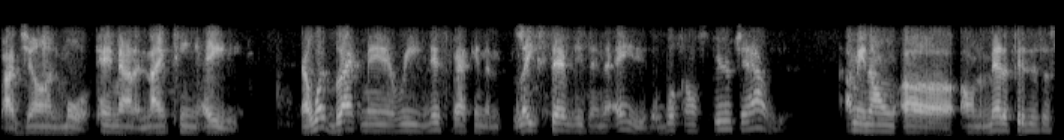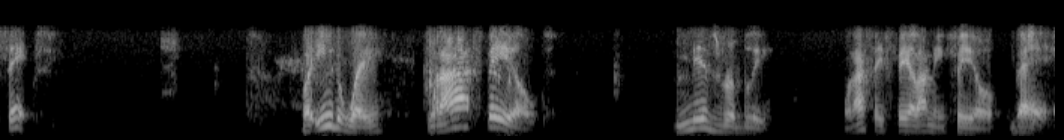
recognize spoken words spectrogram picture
by John Moore, came out in 1980. Now, what black man reading this back in the late 70s and the 80s? A book on spirituality. I mean, on uh, on the metaphysics of sex. But either way, when I failed miserably, when I say fail, I mean fail bad,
